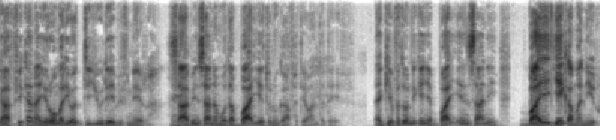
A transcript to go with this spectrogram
Gaaffii kana yeroo madhiyootti iyyuu deebifneerra sababiin isaa namoota baay'eetu nu gaafate waanta ta'eef. Dhaggeeffattoonni keenya baay'een isaanii baay'ee jeeqamaniiru.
